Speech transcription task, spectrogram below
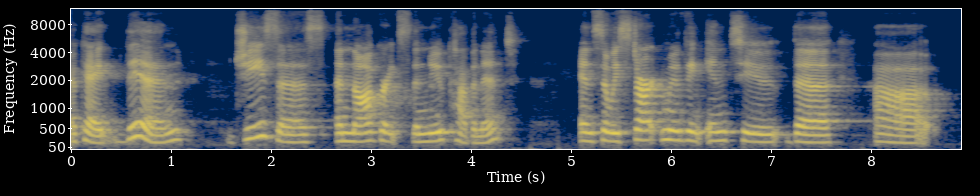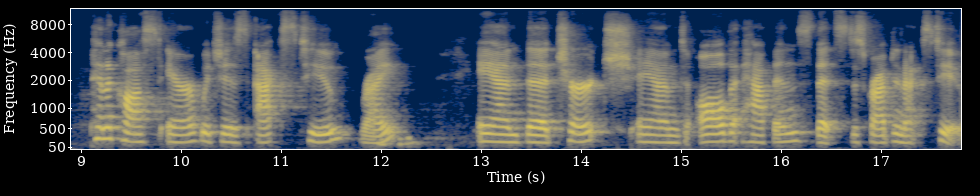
Okay, then Jesus inaugurates the new covenant. And so we start moving into the uh, Pentecost era, which is Acts 2, right? And the church and all that happens that's described in Acts 2.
